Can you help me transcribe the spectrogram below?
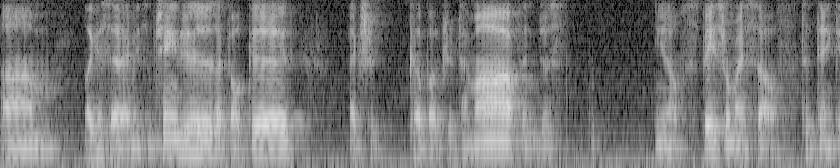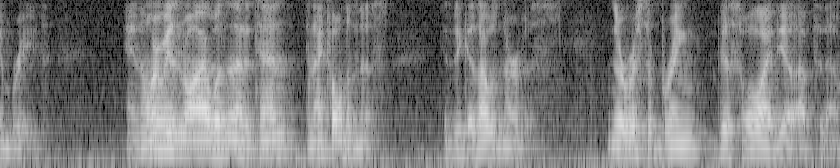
Um, like I said, I made some changes. I felt good. Extra couple extra time off and just, you know, space for myself to think and breathe. And the only reason why I wasn't at a 10, and I told them this, is because I was nervous nervous to bring this whole idea up to them.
